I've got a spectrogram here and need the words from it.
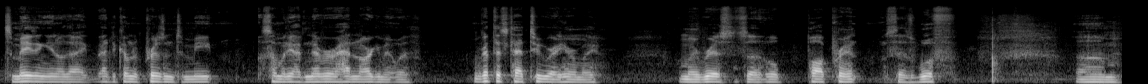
It's amazing, you know, that I had to come to prison to meet somebody I've never had an argument with. I've got this tattoo right here on my on my wrist. It's a little paw print. It says "woof." Um,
